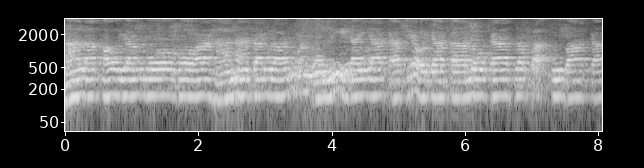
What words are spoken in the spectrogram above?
อาละเอายังโบโบอาหารตั้งหลายวันองค์นี้ได้ยากาเที่ยวจากกาโลกาสปะอุบาเกา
